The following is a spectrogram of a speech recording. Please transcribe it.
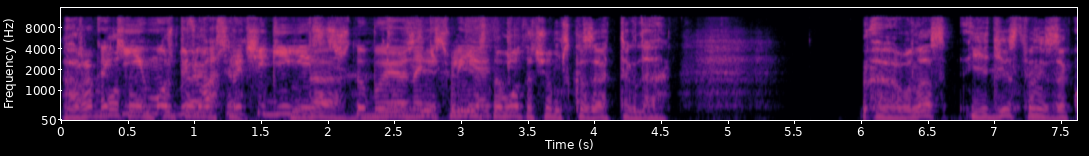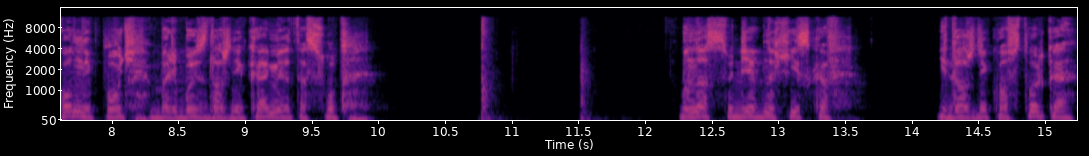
Работаем, Какие, может пытаемся. быть, у вас рычаги есть, да. чтобы ну, на них влиять? Здесь вот о чем сказать тогда. Э, у нас единственный законный путь борьбы с должниками – это суд. У нас судебных исков и должников столько.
